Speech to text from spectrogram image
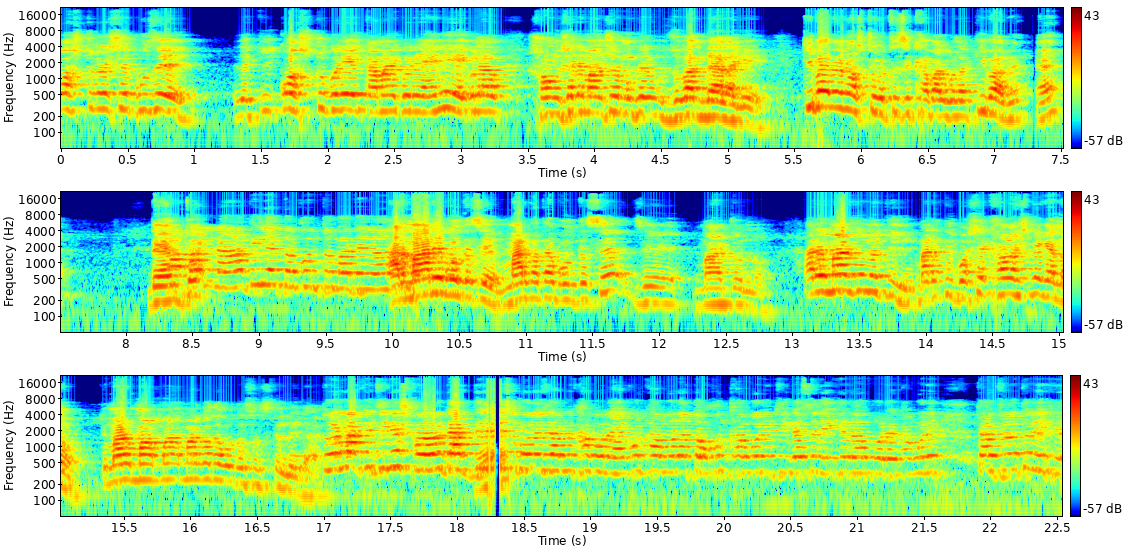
কষ্ট করে সে বুঝে যে কি কষ্ট করে কামাই করে আইনি এগুলা সংসারে মানুষের মুখে জোগাড় দেওয়া লাগে। কীভাবে নষ্ট করতেছে খাবারগুলা? কীভাবে? হ্যাঁ? দেন তো। আবার না দিলে তখন তোমাদের আর মারে বলতেছে মার কথা বলতেছে যে মার জন্য। আরে মার জন্য কি? মারে তুই বসে খাওয়াস না কেন? তুই মার মা- মা- মার কথা বলতেছিস কে লেগা তোর মাকে জিজ্ঞেস করো ডাক বলে যে আমি খাব না এখন খাব না তখন খাব না ঠিক আছে রেখে দাও পরে খাব না। তার জন্য তো রেখে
